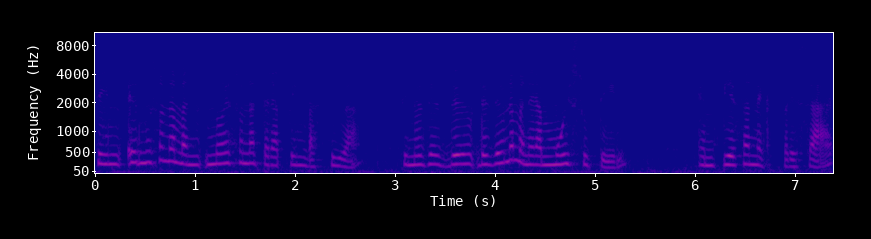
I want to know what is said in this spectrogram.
sin, eh, no, es una no es una terapia invasiva, sino desde, desde una manera muy sutil empiezan a expresar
